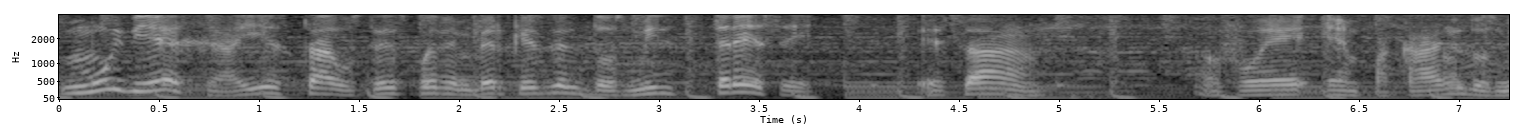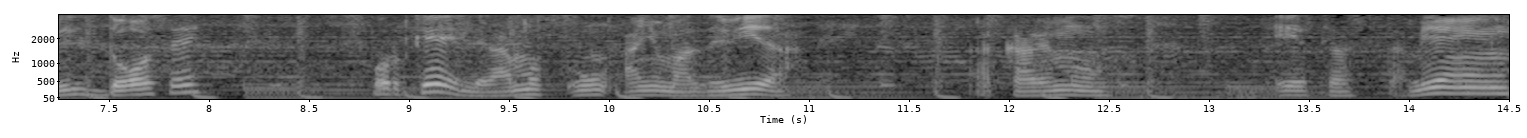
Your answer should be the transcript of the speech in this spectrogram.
muy vieja. Ahí está. Ustedes pueden ver que es del 2013. Esta fue empacada en el 2012 porque le damos un año más de vida acá vemos estas también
